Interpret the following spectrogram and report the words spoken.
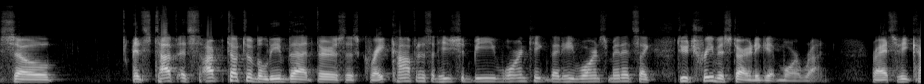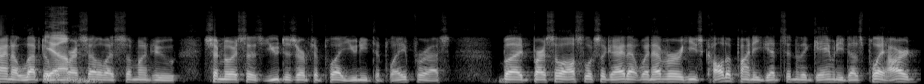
So it's tough. It's tough, tough to believe that there's this great confidence that he should be warranting that he warrants minutes. Like Doutrive is starting to get more run, right? So he kind of leapt over Yeah. Barcelo as someone who Sean Miller says you deserve to play. You need to play for us. But Barcelo also looks like a guy that whenever he's called upon, he gets into the game and he does play hard.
